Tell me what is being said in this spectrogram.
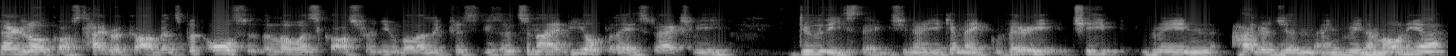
very low cost hydrocarbons, but also the lowest cost renewable electricity. So it's an ideal place to actually do these things. You know, you can make very cheap green hydrogen and green ammonia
